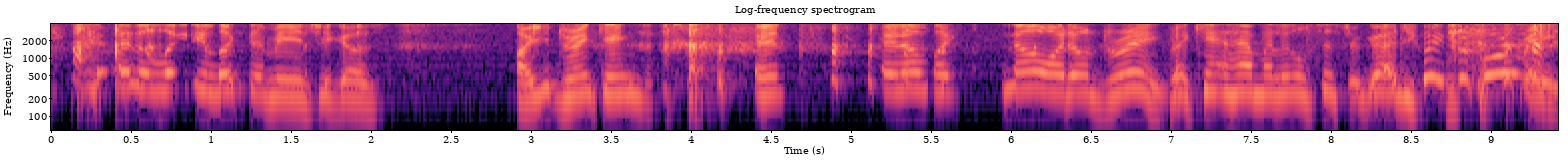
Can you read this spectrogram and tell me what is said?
and the lady looked at me and she goes, "Are you drinking?" And and I'm like, "No, I don't drink, but I can't have my little sister graduate before me.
